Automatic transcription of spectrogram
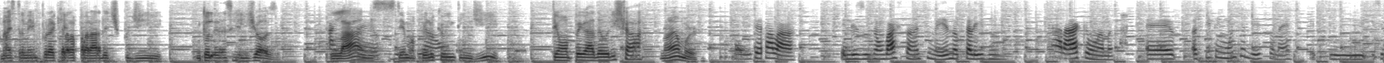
Mas também por aquela parada, tipo, de intolerância religiosa. Lá, é, nesse sistema, pelo que eu entendi, tem uma pegada orixá, não é, amor? É isso que eu ia falar. Eles usam bastante mesmo. Eu falei, caraca, mano. É, aqui tem muito disso, né? Esse, esse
